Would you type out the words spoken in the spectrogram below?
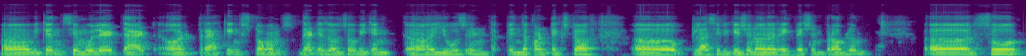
Uh, we can simulate that or tracking storms. That is also we can uh, use in in the context of uh, classification or a regression problem. So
